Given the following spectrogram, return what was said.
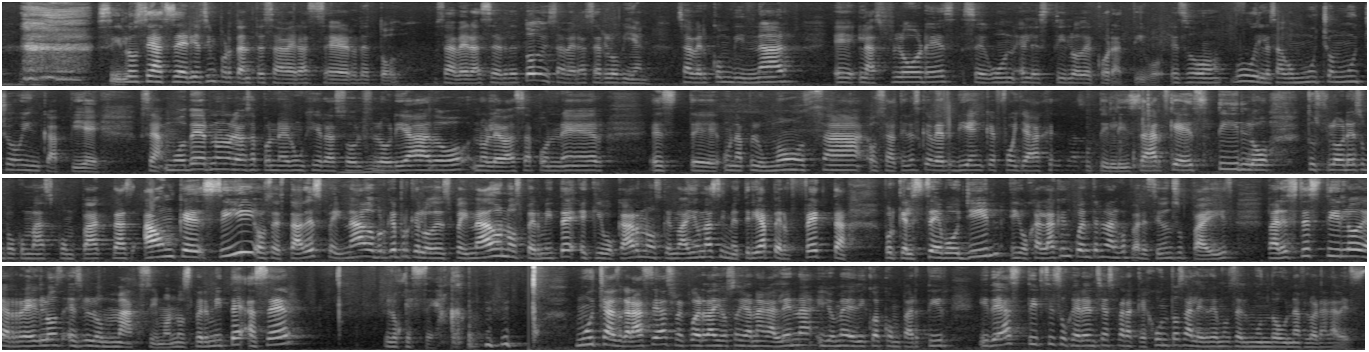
Sí lo sé hacer y es importante saber hacer de todo, saber hacer de todo y saber hacerlo bien, saber combinar eh, las flores según el estilo decorativo. Eso, uy, les hago mucho, mucho hincapié. O sea, moderno no le vas a poner un girasol floreado, no le vas a poner este, una plumosa, o sea, tienes que ver bien qué follajes vas a utilizar, qué estilo, tus flores un poco más compactas, aunque sí, o sea, está despeinado, ¿por qué? Porque lo despeinado nos permite equivocarnos, que no haya una simetría perfecta, porque el cebollín, y ojalá que encuentren algo parecido en su país, para este estilo de arreglos es lo máximo, nos permite hacer lo que sea. Muchas gracias. Recuerda, yo soy Ana Galena y yo me dedico a compartir ideas, tips y sugerencias para que juntos alegremos el mundo una flor a la vez.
